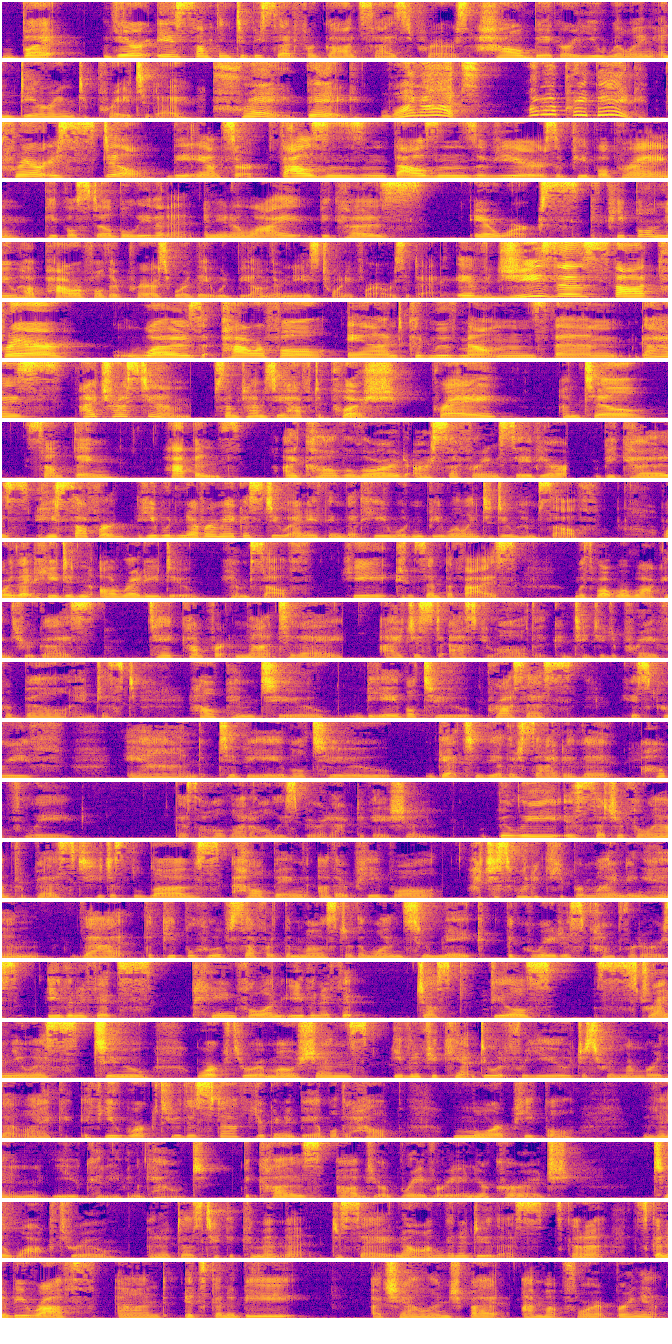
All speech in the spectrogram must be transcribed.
But there is something to be said for God sized prayers. How big are you willing and daring to pray today? Pray big. Why not? Why not pray big? Prayer is still the answer. Thousands and thousands of years of people praying, people still believe in it. And you know why? Because it works. If people knew how powerful their prayers were, they would be on their knees 24 hours a day. If Jesus thought prayer was powerful and could move mountains, then guys, I trust him. Sometimes you have to push, pray until something happens. I call the Lord our suffering Savior because He suffered. He would never make us do anything that He wouldn't be willing to do Himself or that He didn't already do Himself. He can sympathize with what we're walking through, guys. Take comfort in that today. I just ask you all to continue to pray for Bill and just help him to be able to process his grief and to be able to get to the other side of it. Hopefully, there's a whole lot of Holy Spirit activation. Billy is such a philanthropist. He just loves helping other people. I just want to keep reminding him that the people who have suffered the most are the ones who make the greatest comforters. Even if it's painful and even if it just feels strenuous to work through emotions, even if you can't do it for you, just remember that like if you work through this stuff, you're going to be able to help more people than you can even count because of your bravery and your courage to walk through. And it does take a commitment to say, no, I'm going to do this. It's going to it's going to be rough and it's going to be a challenge, but I'm up for it. Bring it.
